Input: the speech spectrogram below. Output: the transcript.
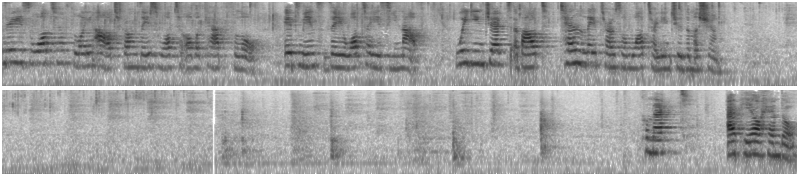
there is water flowing out from this water over cap flow, it means the water is enough. We inject about 10 liters of water into the machine. Connect IPL handle.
